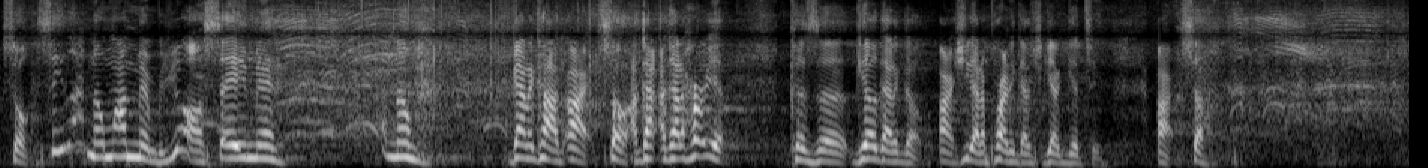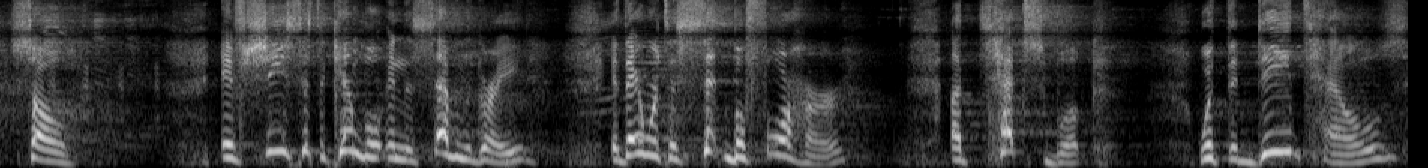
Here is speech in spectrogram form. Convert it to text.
So, see, I know my members. You all say, man. I know. Gynecology. All right, so I got, I got to hurry up because uh, Gail got to go. All right, she got a party she got to get to. All right, so, so if she, Sister Kimball, in the seventh grade, if they were to sit before her a textbook with the details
